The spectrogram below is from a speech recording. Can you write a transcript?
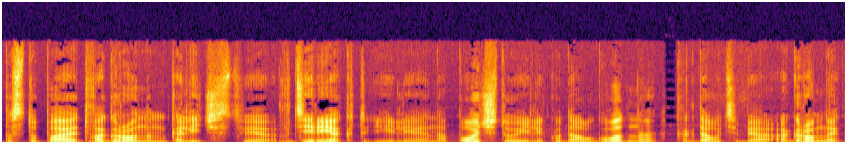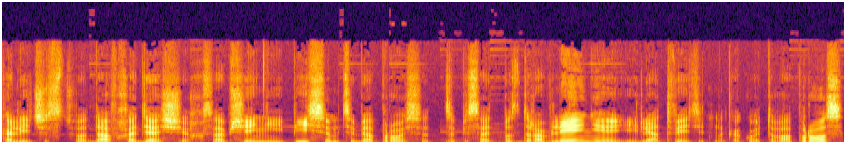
поступают в огромном количестве в директ или на почту или куда угодно. Когда у тебя огромное количество да, входящих сообщений и писем, тебя просят записать поздравление или ответить на какой-то вопрос,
